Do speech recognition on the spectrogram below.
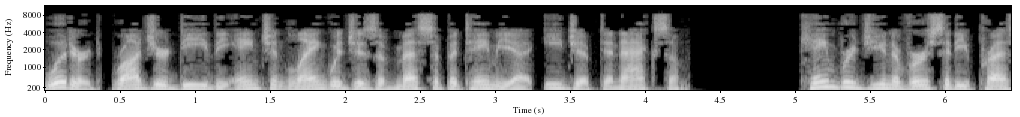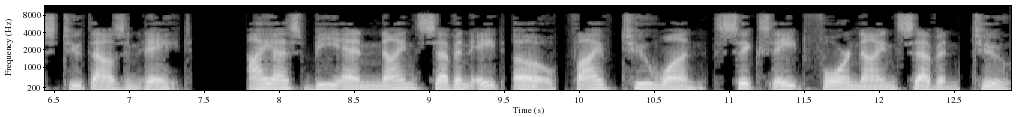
Woodard, Roger D. The Ancient Languages of Mesopotamia, Egypt and Axum. Cambridge University Press 2008. ISBN 978 0 521 68497 2.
